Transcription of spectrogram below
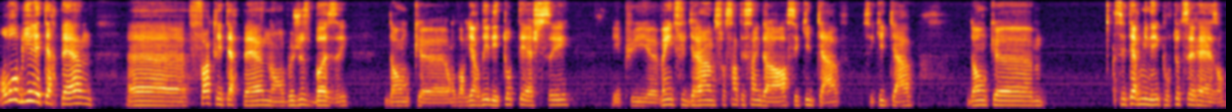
On va oublier les terpènes. Euh, fuck les terpènes, on veut juste buzzer. Donc, on va regarder les taux de THC. Et puis, 28 grammes, 65$, c'est qui le cave? C'est qui le cave? Donc, c'est terminé pour toutes ces raisons.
